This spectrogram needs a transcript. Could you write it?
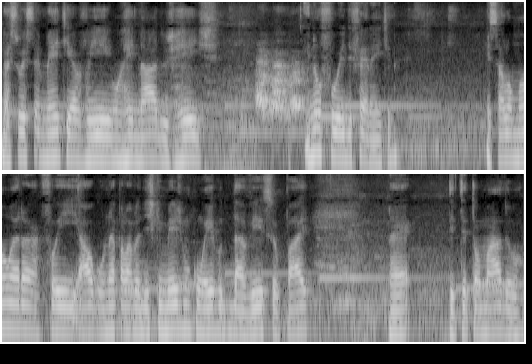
Das suas sementes havia um reinado, os reis, e não foi diferente. Né? E Salomão era foi algo, né? A palavra diz que mesmo com o erro de Davi, seu pai, né, de ter tomado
